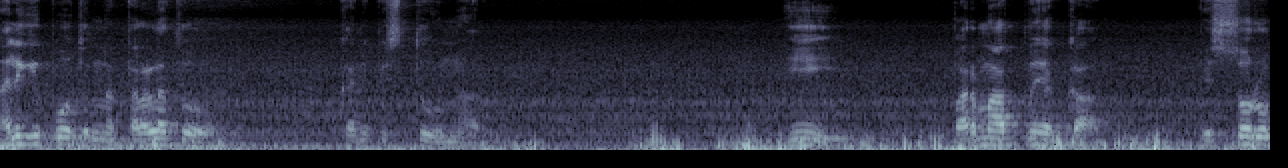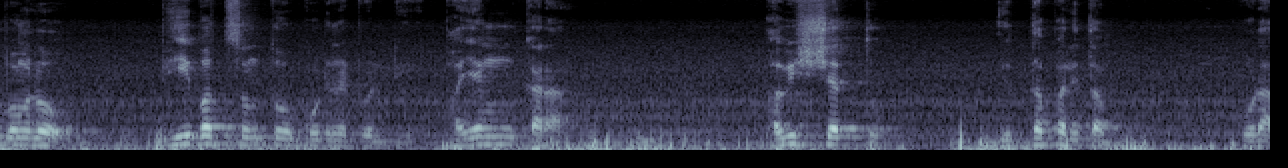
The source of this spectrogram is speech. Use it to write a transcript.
నలిగిపోతున్న తలలతో కనిపిస్తూ ఉన్నారు. ఈ పరమాత్మ యొక్క విశ్వరూపంలో భీభత్సంతో కూడినటువంటి భయంకర భవిష్యత్తు యుద్ధ ఫలితం కూడా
